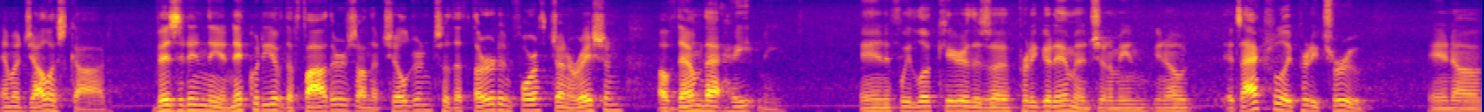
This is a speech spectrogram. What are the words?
am a jealous God, visiting the iniquity of the fathers on the children to the third and fourth generation of them that hate me. And if we look here, there's a pretty good image. And I mean, you know, it's actually pretty true. And uh,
